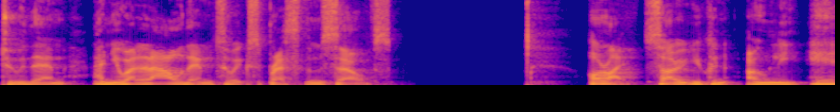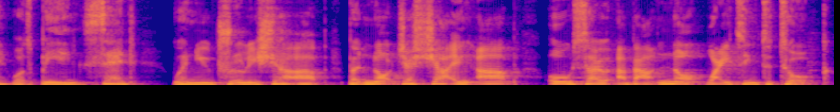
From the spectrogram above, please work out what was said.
to them and you allow them to express themselves. All right, so you can only hear what's being said when you truly shut up, but not just shutting up, also about not waiting to talk.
